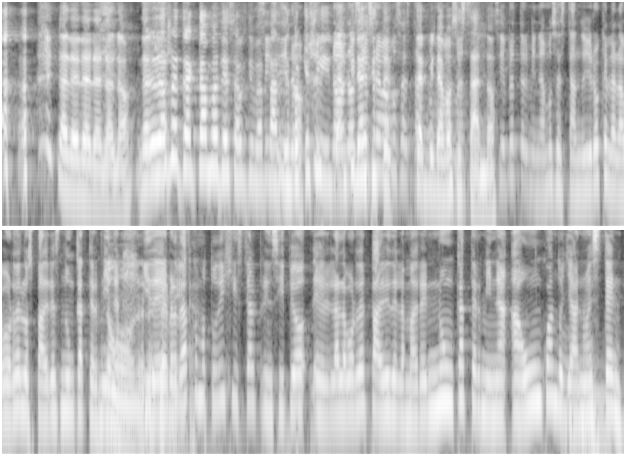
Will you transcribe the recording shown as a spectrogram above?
No, no, no, no, no, no. Nos retractamos de esa última parte porque sí, al final sí terminamos estando. Siempre terminamos estando. Yo creo que la labor de los padres nunca termina. y de verdad, como tú dijiste al principio, eh, la labor del padre y de la madre nunca termina, aun cuando ya no estén,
